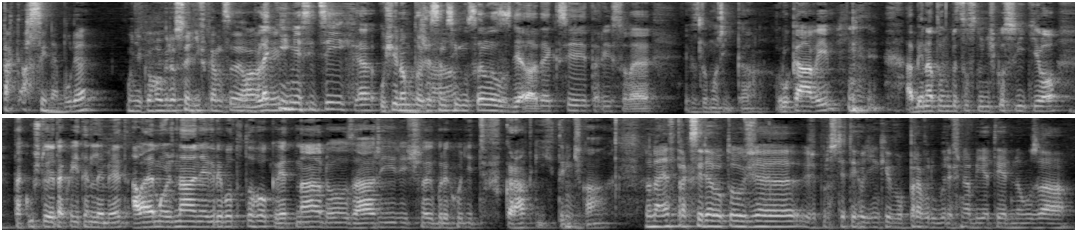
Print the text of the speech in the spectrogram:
tak asi nebude u někoho, kdo sedí v kanceláři. V letních měsících uh, už jenom Možná. to, že jsem si musel sdělat, jak si tady své, jak se tomu říká, rukávy, aby na to vůbec to sluníčko svítilo, tak už to je takový ten limit, ale možná někdy od toho května do září, když člověk bude chodit v krátkých tričkách. No ne, v praxi jde o to, že, že prostě ty hodinky opravdu budeš nabíjet jednou za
